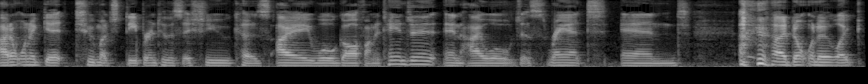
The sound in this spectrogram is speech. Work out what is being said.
I don't want to get too much deeper into this issue because I will go off on a tangent and I will just rant, and I don't want to like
